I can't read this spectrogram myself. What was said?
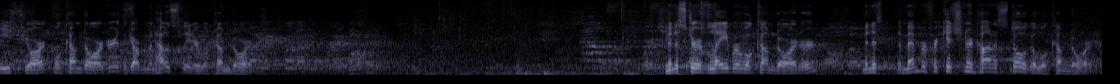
East York will come to order. The Government House Leader will come to order. Minister of Labour will come to order. the member for Kitchener-Conestoga will come to order.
